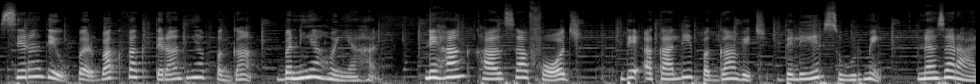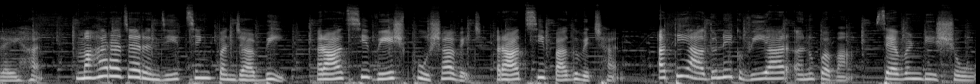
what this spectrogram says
ਸਿਰਾਂ ਦੇ ਉੱਪਰ ਵੱਖ-ਵੱਖ ਤਰ੍ਹਾਂ ਦੀਆਂ ਪੱਗਾਂ ਬੰਨੀਆਂ ਹੋਈਆਂ ਹਨ। ਨਿਹੰਗ ਖਾਲਸਾ ਫੌਜ ਦੇ ਅਕਾਲੀ ਪੱਗਾਂ ਵਿੱਚ ਦਲੇਰ ਸੂਰਮੇ ਨਜ਼ਰ ਆ ਰਹੇ ਹਨ। ਮਹਾਰਾਜਾ ਰਣਜੀਤ ਸਿੰਘ ਪੰਜਾਬੀ ਰਾਜਸੀ ਵੇਸ਼ਭੂਸ਼ਾ ਵਿੱਚ, ਰਾਜਸੀ ਪੱਗ ਵਿੱਚ ਹਨ। ਅਤੀ ਆਧੁਨਿਕ VR ਅਨੁਭਵਾਂ 70 ਸ਼ੋ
